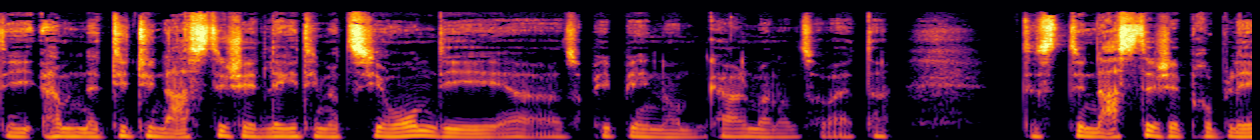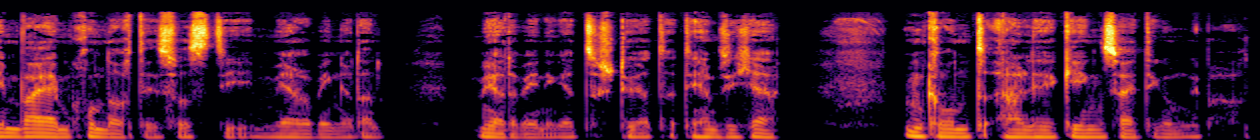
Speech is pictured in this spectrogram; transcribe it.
die haben eine, die dynastische Legitimation, die also Pippin und Karlmann und so weiter. Das dynastische Problem war ja im Grunde auch das, was die Merowinger dann mehr oder weniger zerstört hat. Die haben sich ja im Grunde alle gegenseitig umgebracht.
